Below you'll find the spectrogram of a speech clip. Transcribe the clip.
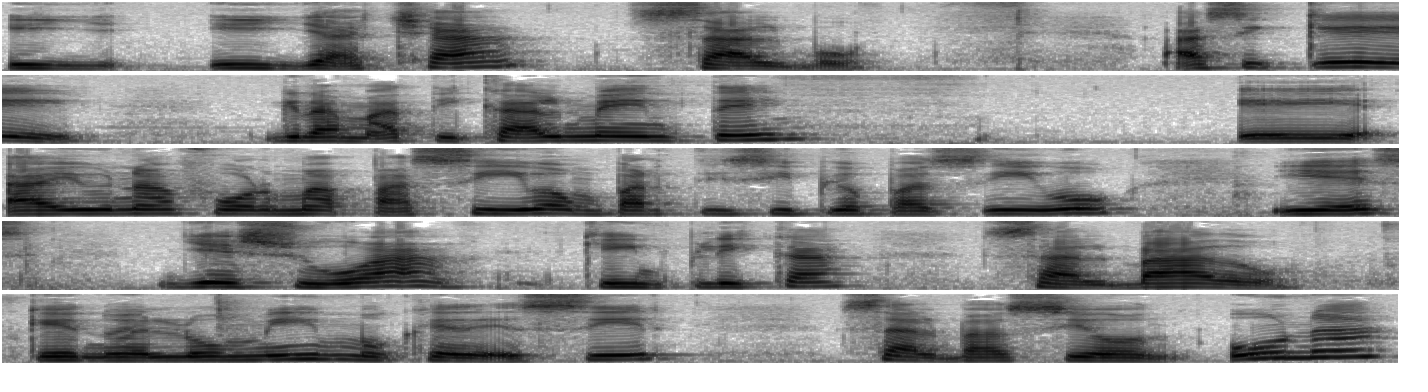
Y, y salvo. Así que gramaticalmente eh, hay una forma pasiva, un participio pasivo, y es Yeshua, que implica salvado, que no es lo mismo que decir salvación. Una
